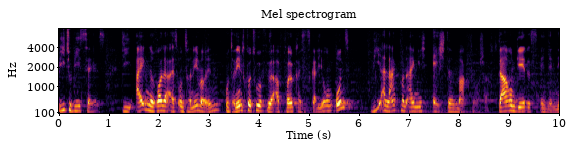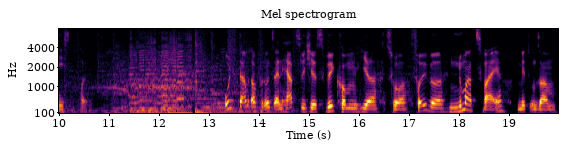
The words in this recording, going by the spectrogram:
B2B Sales, die eigene Rolle als Unternehmerin, Unternehmenskultur für erfolgreiche Skalierung und wie erlangt man eigentlich echte Marktführerschaft. Darum geht es in den nächsten Folgen. Und damit auch von uns ein herzliches Willkommen hier zur Folge Nummer zwei mit unserem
